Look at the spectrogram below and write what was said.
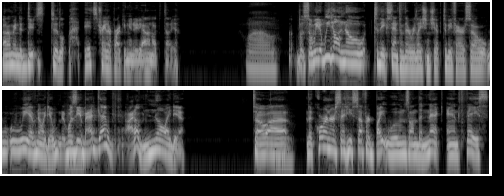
I don't mean to do to. It's trailer park community. I don't know what to tell you." Wow. But so we we don't know to the extent of their relationship. To be fair, so we have no idea. Was he a bad guy? I don't have no idea. So uh, Wow. the coroner said he suffered bite wounds on the neck and face.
